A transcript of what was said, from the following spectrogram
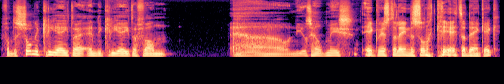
van de Sonic creator en de creator van... Oh, Niels helpt mis. ik wist alleen de Sonic Creator, denk ik.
